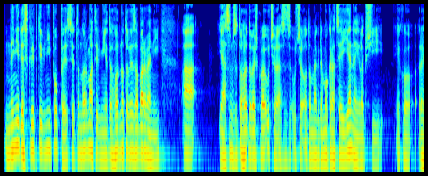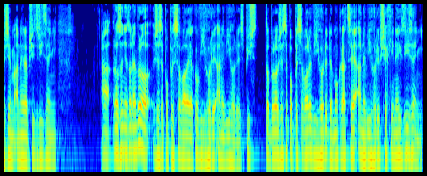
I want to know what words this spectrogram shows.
není deskriptivní popis, je to normativní, je to hodnotově zabarvený a já jsem se tohle ve škole učil. Já jsem se učil o tom, jak demokracie je nejlepší jako režim a nejlepší zřízení. A rozhodně to nebylo, že se popisovaly jako výhody a nevýhody. Spíš to bylo, že se popisovaly výhody demokracie a nevýhody všech jiných zřízení.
